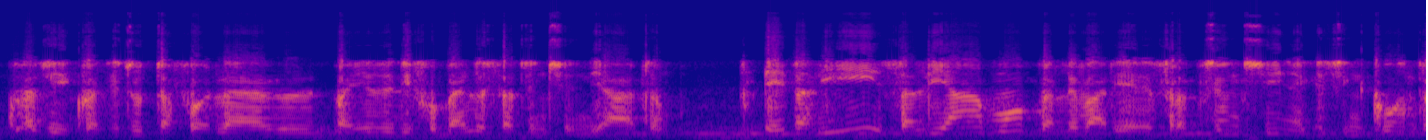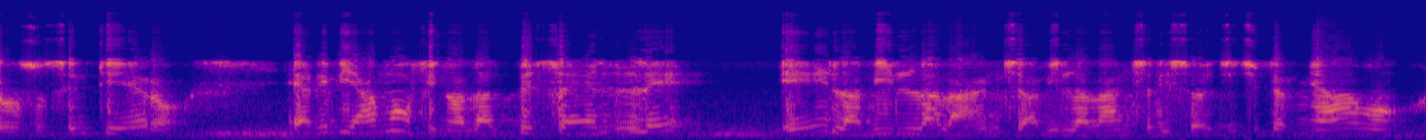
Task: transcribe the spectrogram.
quasi, quasi tutto il paese di Fobello è stato incendiato. E da lì saliamo per le varie frazioncine che si incontrano sul sentiero e arriviamo fino all'Alpeselle e la Villa Lancia. Villa Lancia di solito ci fermiamo,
